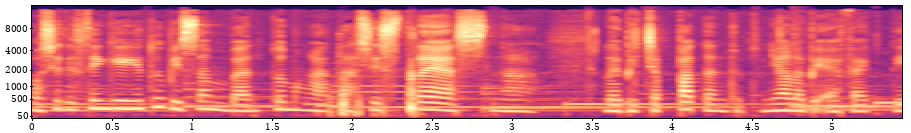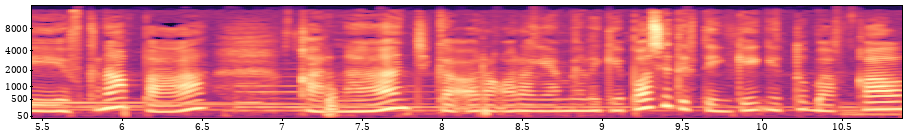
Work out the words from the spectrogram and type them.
positive thinking itu bisa membantu mengatasi stres. Nah, lebih cepat dan tentunya lebih efektif. Kenapa? Karena jika orang-orang yang memiliki positive thinking itu bakal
